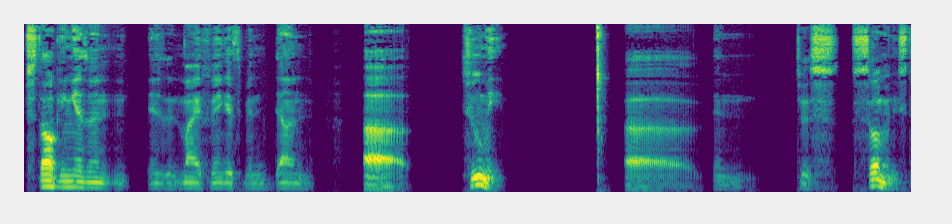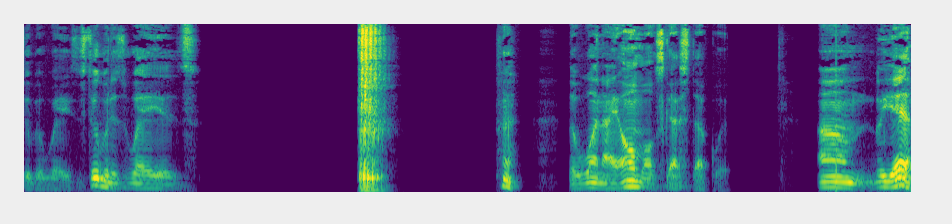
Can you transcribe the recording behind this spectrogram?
stalking isn't isn't my thing. It's been done uh, to me uh, in just so many stupid ways. The stupidest way is the one I almost got stuck with. Um, but yeah,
